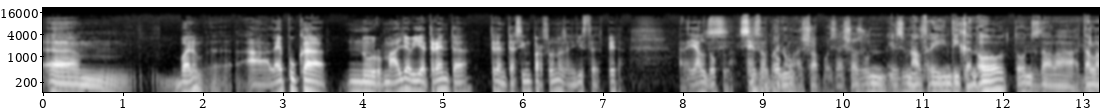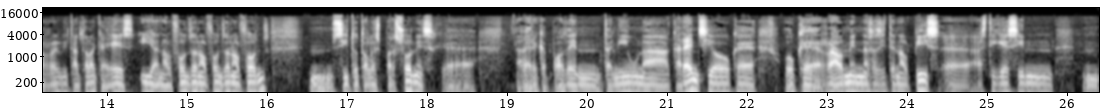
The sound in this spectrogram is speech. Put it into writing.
Um, bueno, eh, a l'època normal hi havia 30, 35 persones en llista d'espera. Ara hi ha el doble, Sí, és el bueno, doble. això, pues, això és, un, és un altre indicador doncs, de, la, de la realitat de la que és. I en el fons, en el fons, en el fons, mm, si totes les persones que a veure, que poden tenir una carència o que, o que realment necessiten el pis eh, estiguessin mm,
